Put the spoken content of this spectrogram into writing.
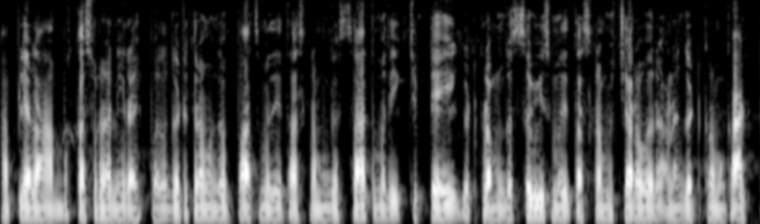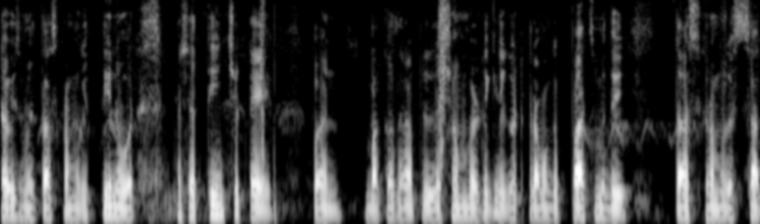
आपल्याला बक्कासूर आणि रायफल गट क्रमांक पाचमध्ये तास क्रमांक सातमध्ये एक चिठ्ठी आहे. गट क्रमांक सव्वीसमध्ये तास क्रमांक चारवर आणि गट क्रमांक अठ्ठावीसमध्ये तास क्रमांक तीनवर अशा तीन चिठ्ठ्या आहेत. पण बाकासूर आपल्याला शंभर टक्के गट क्रमांक पाचमध्ये तास क्रमांक सात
